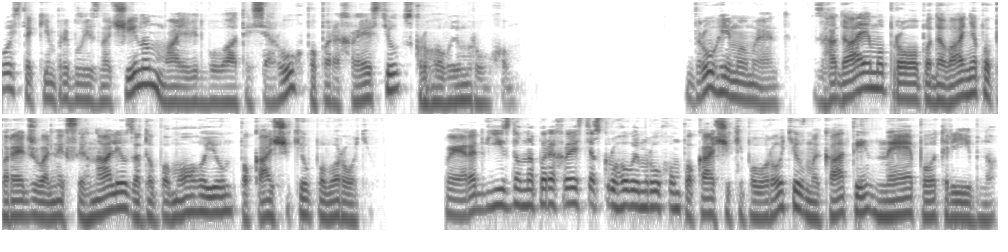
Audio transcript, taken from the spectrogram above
Ось таким приблизно чином має відбуватися рух по перехрестю з круговим рухом. Другий момент. Згадаємо про подавання попереджувальних сигналів за допомогою показчиків поворотів. Перед в'їздом на перехрестя з круговим рухом показчики поворотів вмикати не потрібно,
